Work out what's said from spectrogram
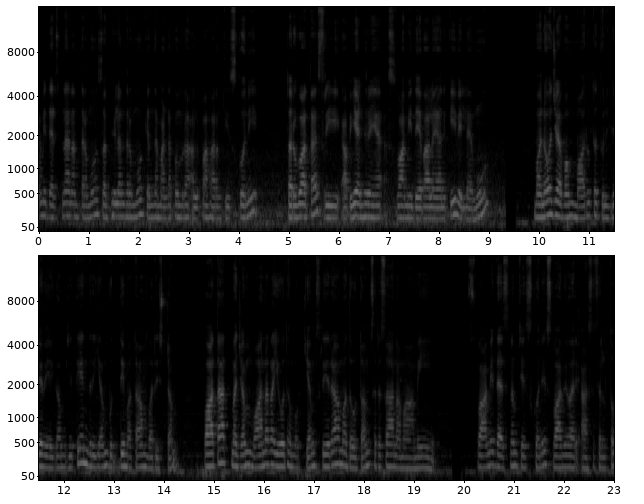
స్వామి దర్శనానంతరము సభ్యులందరము కింద మండపంలో అల్పాహారం తీసుకొని తరువాత శ్రీ అభయాంజనేయ స్వామి దేవాలయానికి వెళ్ళాము. మనోజవం మారుత వేగం జితేంద్రియం బుద్ధిమతాం వరిష్టం వాతాత్మజం వానరయోధ ముఖ్యం శ్రీరామదూతం శిరసా నమామి. స్వామి దర్శనం చేసుకొని స్వామివారి ఆశీస్సులతో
